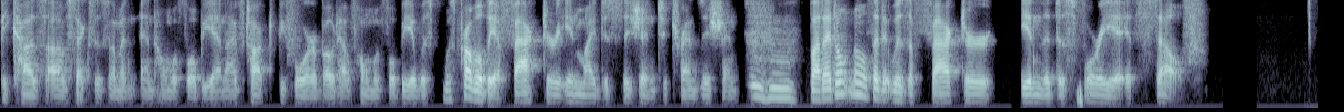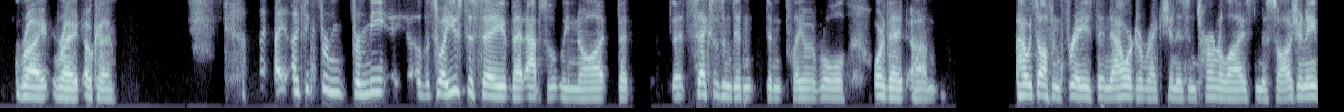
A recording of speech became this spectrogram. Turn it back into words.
because of sexism and, and, homophobia. And I've talked before about how homophobia was was probably a factor in my decision to transition. Mm-hmm. But I don't know that it was a factor in the dysphoria itself. Right, right. Okay. I, I think for for me, so I used to say that absolutely not, that that sexism didn't didn't play a role or that um, how it's often phrased in our direction is internalized misogyny.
